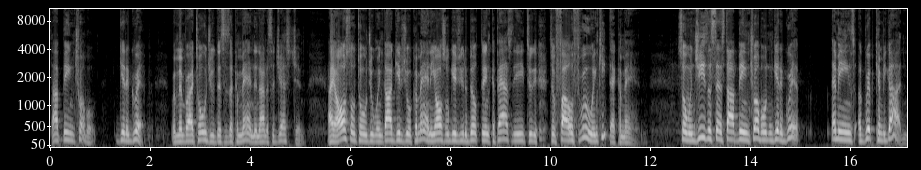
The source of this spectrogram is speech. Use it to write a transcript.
Stop being troubled. Get a grip. Remember, I told you this is a command and not a suggestion. I also told you when God gives you a command, He also gives you the built in capacity to, to follow through and keep that command. So when Jesus says stop being troubled and get a grip, that means a grip can be gotten.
